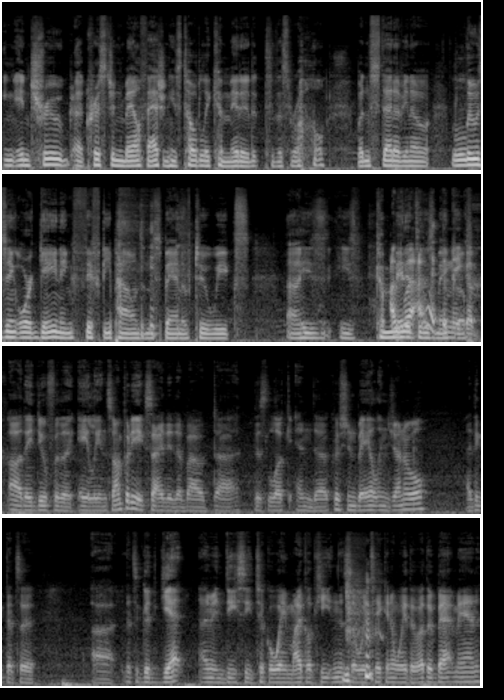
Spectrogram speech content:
in, in true uh, Christian Bale fashion, he's totally committed to this role. But instead of you know losing or gaining fifty pounds in the span of two weeks, uh, he's he's committed glad, to I this like the makeup. makeup uh, they do for the alien, so I'm pretty excited about uh, this look and uh, Christian Bale in general. I think that's a uh, that's a good get. I mean, DC took away Michael Keaton, so we're taking away the other Batman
